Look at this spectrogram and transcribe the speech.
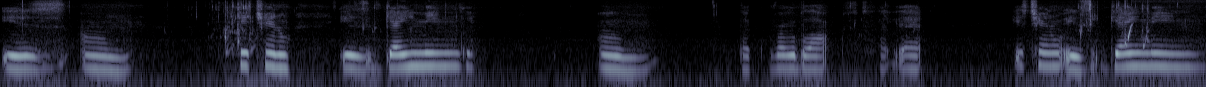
is um his channel is gaming, um like Roblox like that. His channel is gaming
